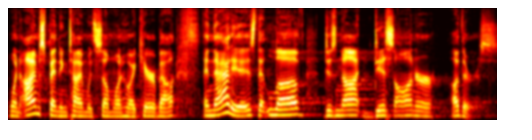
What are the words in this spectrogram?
when I'm spending time with someone who I care about, and that is that love does not dishonor others.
